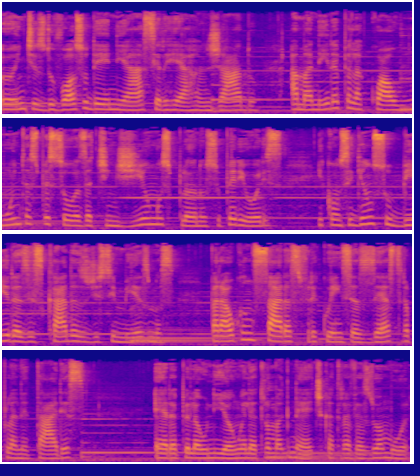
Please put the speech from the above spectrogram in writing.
Antes do vosso DNA ser rearranjado, a maneira pela qual muitas pessoas atingiam os planos superiores e conseguiam subir as escadas de si mesmas para alcançar as frequências extraplanetárias era pela união eletromagnética através do amor.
